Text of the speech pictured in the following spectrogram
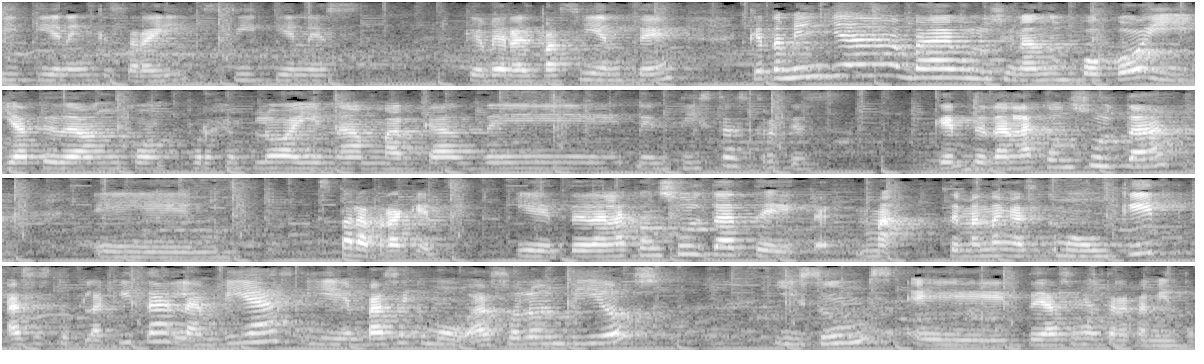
sí tienen que estar ahí, sí tienes que ver al paciente, que también ya va evolucionando un poco y ya te dan, por ejemplo, hay una marca de dentistas, creo que es, que te dan la consulta, eh, es para brackets, y te dan la consulta, te, te mandan así como un kit, haces tu plaquita, la envías y en base como a solo envíos y Zooms eh, te hacen el tratamiento.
